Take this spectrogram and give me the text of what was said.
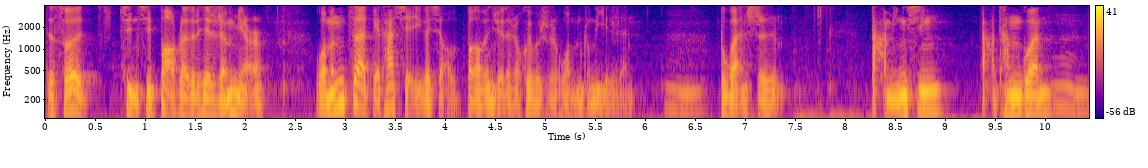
这所有近期爆出来的这些人名儿，我们在给他写一个小报告文学的时候，会不会是我们中的一人？嗯，不管是大明星、大贪官，嗯，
